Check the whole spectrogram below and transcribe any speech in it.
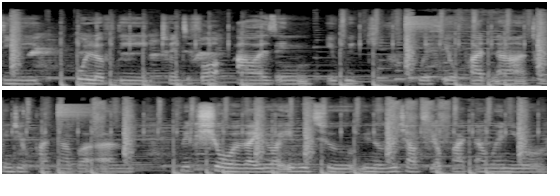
the whole of the 24 hours in a week with your partner talking to your partner but um, make sure that you are able to you know reach out to your partner when you're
